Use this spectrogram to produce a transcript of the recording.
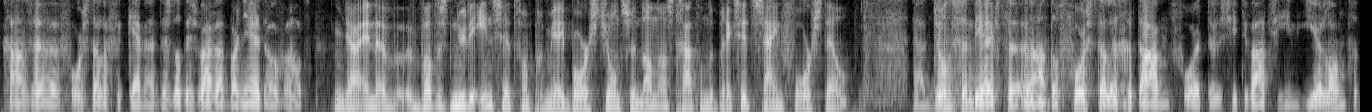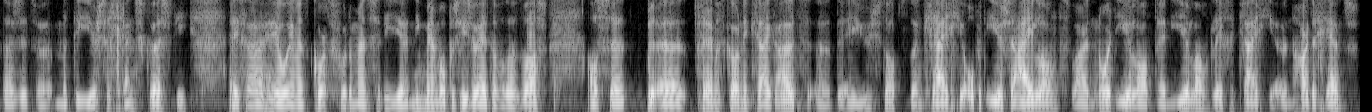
gaan ze voorstellen verkennen. Dus dat is waar Barnier het over had. Ja, en wat is nu de inzet van premier Boris Johnson dan als het gaat om de brexit, zijn voorstel? Ja, Johnson die heeft een aantal voorstellen gedaan voor de situatie in Ierland. Daar zitten we met de Ierse grenskwestie. Even heel in het kort voor de mensen die niet meer helemaal precies weten wat dat was. Als het Verenigd Koninkrijk uit de EU stapt, dan krijg je op het Ierse eiland, waar Noord-Ierland en Ierland liggen, krijg je een harde grens.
